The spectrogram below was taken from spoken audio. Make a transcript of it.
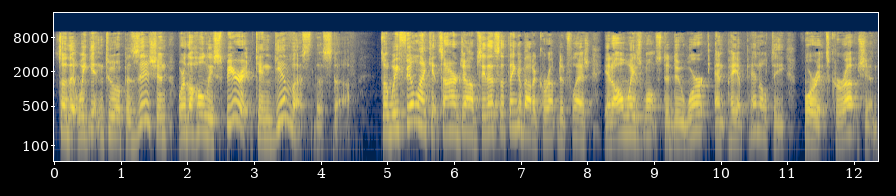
so that we get into a position where the Holy Spirit can give us the stuff. So we feel like it's our job. See, that's the thing about a corrupted flesh. It always wants to do work and pay a penalty for its corruption.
